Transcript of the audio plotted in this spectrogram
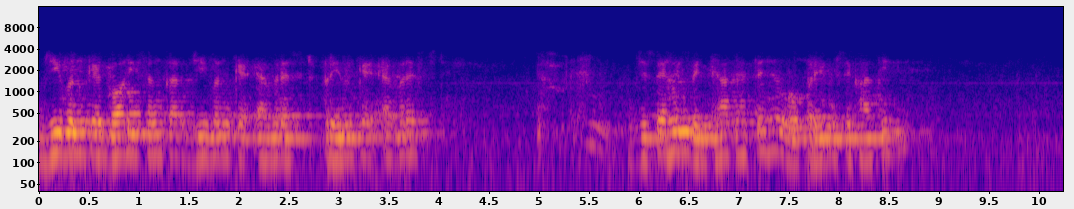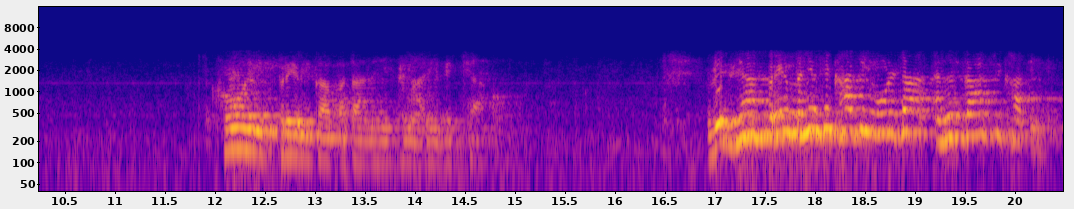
जीवन के गौरी शंकर, जीवन के एवरेस्ट, प्रेम के एवरेस्ट। जिसे हम विद्या कहते हैं, वो प्रेम सिखाती है। कोई प्रेम का पता नहीं हमारी विद्या को। विद्या प्रेम नहीं सिखाती, उल्टा अहंकार सिखाती है।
